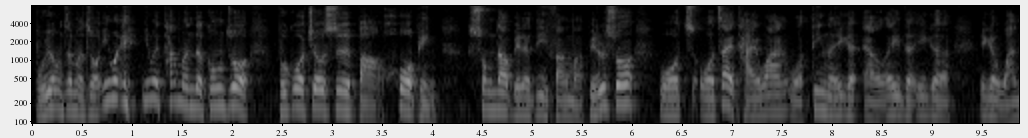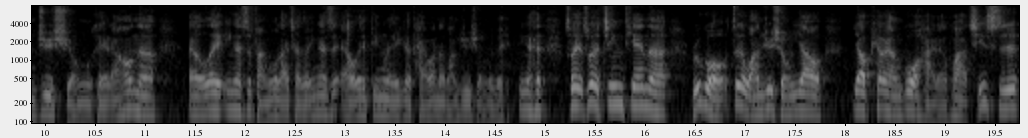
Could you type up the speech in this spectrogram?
不用这么做？因为诶，因为他们的工作不过就是把货品。送到别的地方嘛，比如说我我在台湾，我订了一个 L A 的一个一个玩具熊，OK，然后呢，L A 应该是反过来才对，应该是 L A 订了一个台湾的玩具熊，对不对？应该，所以所以今天呢，如果这个玩具熊要要漂洋过海的话，其实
